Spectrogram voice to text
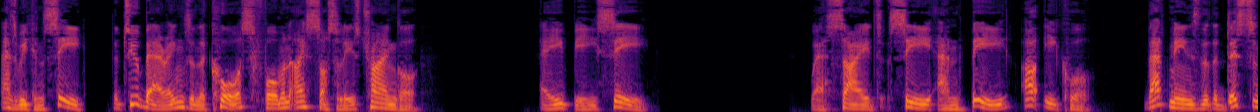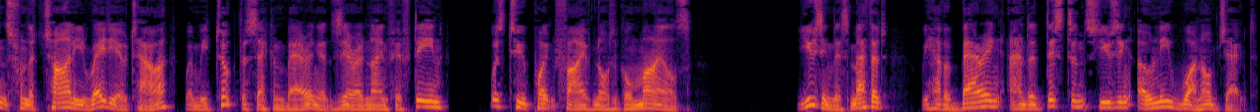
As we can see, the two bearings and the course form an isosceles triangle, ABC, where sides C and B are equal. That means that the distance from the Charley radio tower, when we took the second bearing at 0915, was 2.5 nautical miles. Using this method, we have a bearing and a distance using only one object.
